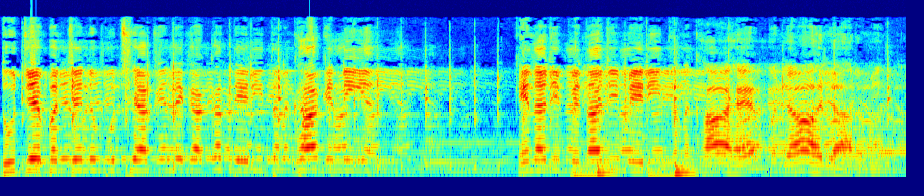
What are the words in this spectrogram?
ਦੂਜੇ ਬੱਚੇ ਨੂੰ ਪੁੱਛਿਆ, ਕਹਿੰਦੇ ਕਾਕਾ ਤੇਰੀ ਤਨਖਾਹ ਕਿੰਨੀ ਹੈ? ਕਹਿੰਦਾ ਜੀ, ਪਿਤਾ ਜੀ, ਮੇਰੀ ਤਨਖਾਹ ਹੈ 50000 ਮਹੀਨਾ।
